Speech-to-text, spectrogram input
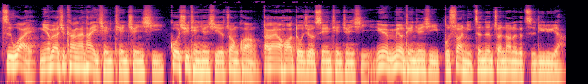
之外，你要不要去看看它以前填全息，过去填全息的状况，大概要花多久时间填全息？因为没有填全息，不算你真正赚到那个殖利率啊。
